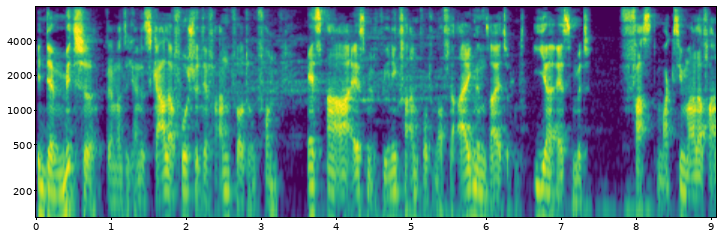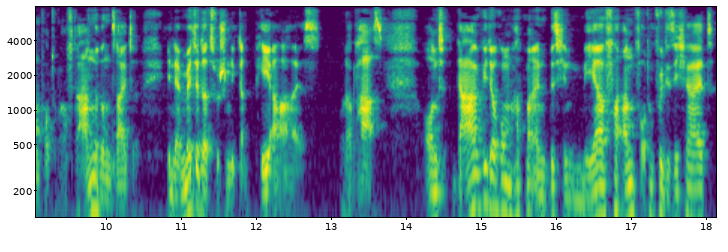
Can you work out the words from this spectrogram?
in der Mitte, wenn man sich eine Skala vorstellt der Verantwortung von SaaS mit wenig Verantwortung auf der eigenen Seite und IaaS mit fast maximaler Verantwortung auf der anderen Seite. In der Mitte dazwischen liegt dann PaaS oder PaaS. Und da wiederum hat man ein bisschen mehr Verantwortung für die Sicherheit.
